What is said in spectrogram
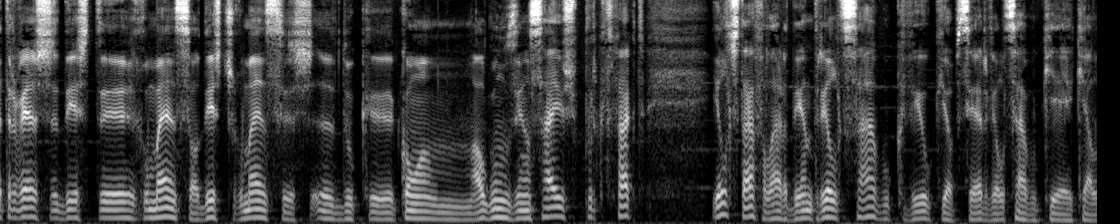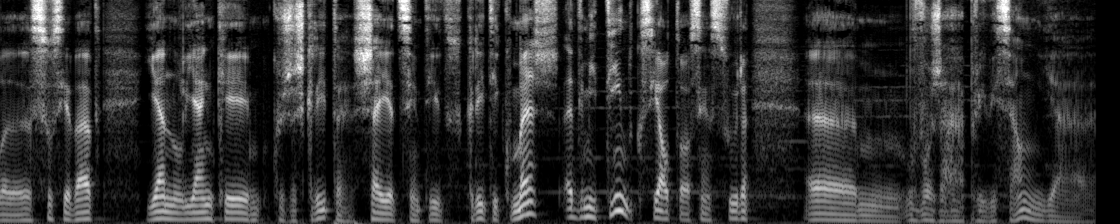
através deste romance ou destes romances eh, do que com alguns ensaios, porque de facto ele está a falar dentro, ele sabe o que vê, o que observa, ele sabe o que é aquela sociedade. Yan Lianke, cuja escrita, cheia de sentido crítico, mas admitindo que se autocensura, uh, levou já à proibição e à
